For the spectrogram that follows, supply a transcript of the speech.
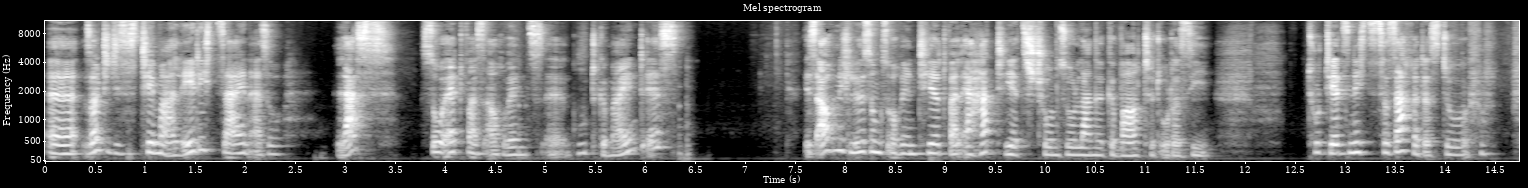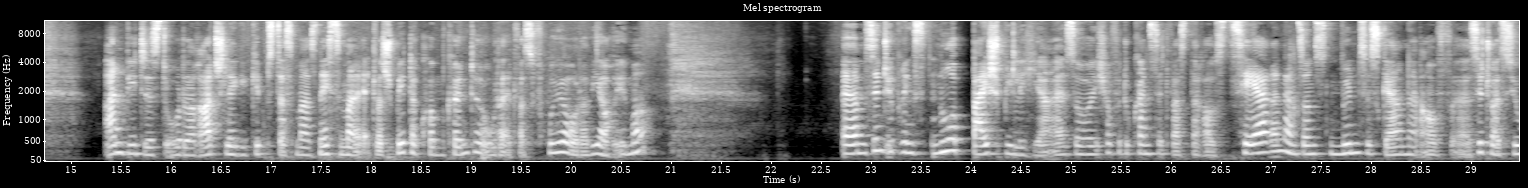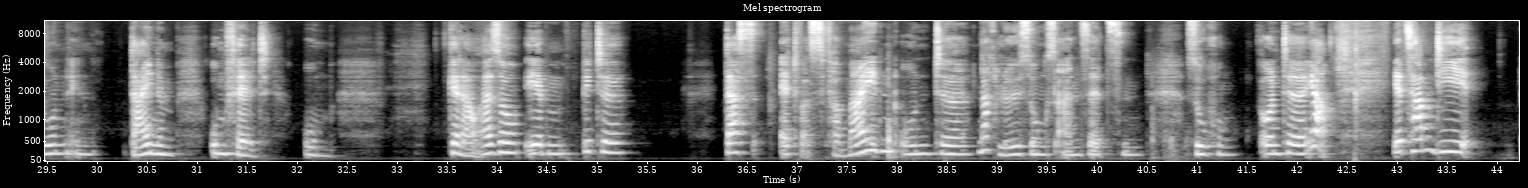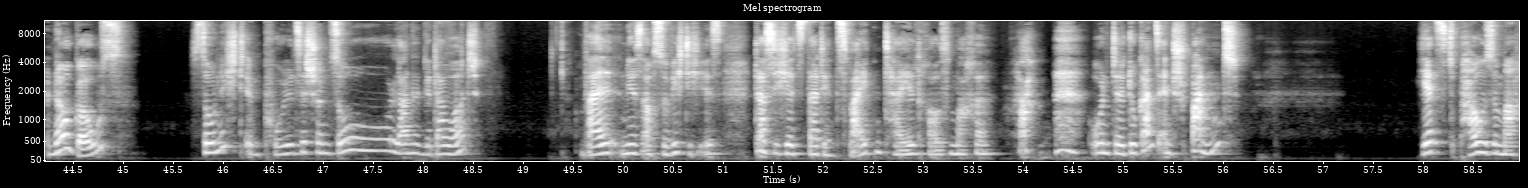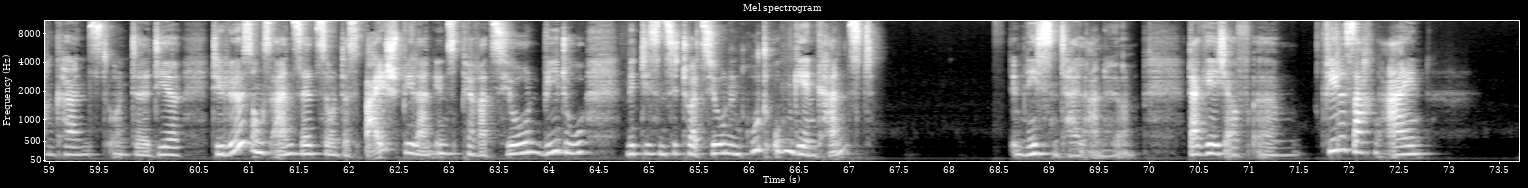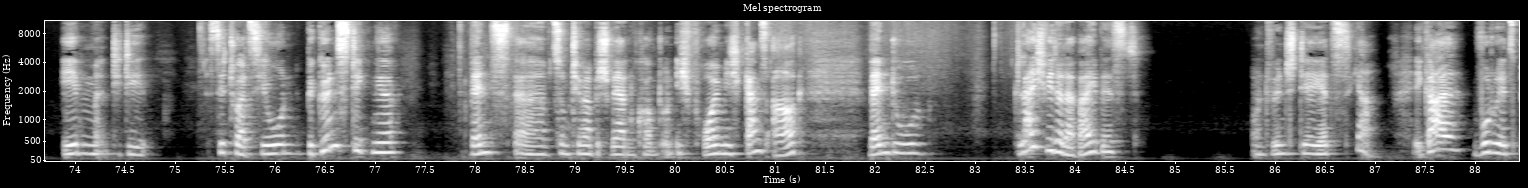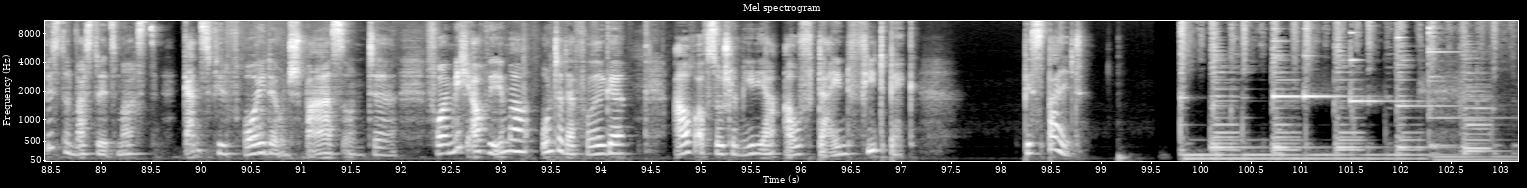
Äh, sollte dieses Thema erledigt sein, also lass so etwas, auch wenn es äh, gut gemeint ist, ist auch nicht lösungsorientiert, weil er hat jetzt schon so lange gewartet oder sie. Tut jetzt nichts zur Sache, dass du anbietest oder Ratschläge gibst, dass man das nächste Mal etwas später kommen könnte oder etwas früher oder wie auch immer. Ähm, sind übrigens nur Beispiele hier. Also ich hoffe, du kannst etwas daraus zehren. Ansonsten münze es gerne auf äh, Situationen in deinem Umfeld um. Genau, also eben bitte das etwas vermeiden und äh, nach Lösungsansätzen suchen. Und äh, ja, jetzt haben die No-Gos, so Nicht-Impulse schon so lange gedauert weil mir es auch so wichtig ist, dass ich jetzt da den zweiten Teil draus mache. Ha. Und äh, du ganz entspannt jetzt Pause machen kannst und äh, dir die Lösungsansätze und das Beispiel an Inspiration, wie du mit diesen Situationen gut umgehen kannst, im nächsten Teil anhören. Da gehe ich auf ähm, viele Sachen ein, eben die die Situation begünstigen wenn es äh, zum Thema Beschwerden kommt. Und ich freue mich ganz arg, wenn du gleich wieder dabei bist und wünsche dir jetzt, ja, egal wo du jetzt bist und was du jetzt machst, ganz viel Freude und Spaß und äh, freue mich auch wie immer unter der Folge auch auf Social Media auf dein Feedback. Bis bald.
